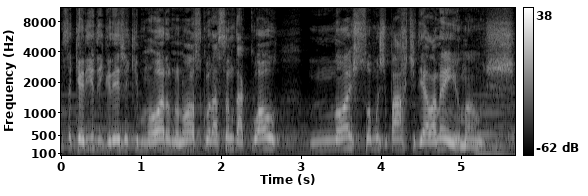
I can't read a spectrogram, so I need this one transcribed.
essa querida igreja que mora no nosso coração, da qual nós somos parte dela, amém, irmãos?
